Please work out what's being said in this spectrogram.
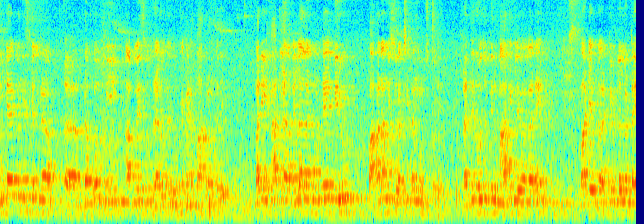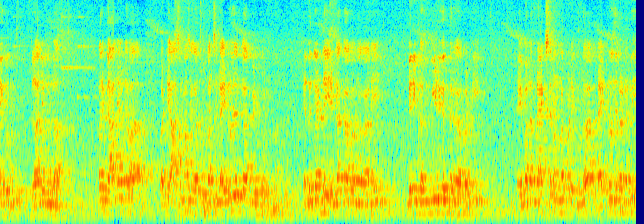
ఇంటర్లో తీసుకెళ్ళిన ఆ, డబ్బులో మీ అంబులెన్స్ డ్రైవర్ ముఖ్యమైన పాత్ర ఉంటుంది. మరి అట్లా వెళ్ళాలనుకుంటే మీరు వాహనాన్ని సురక్షితంగా ఉంచుకోలేదు ప్రతిరోజు మీరు మార్నింగ్ లేవగానే వాటి యొక్క ట్యూబ్లలో టైర్ గాలి ఉందా? మరి గాలి అంటే వాటి ఆశమాస కాదు మంచి నైట్రోజన్ గాలి పెట్టుకోండి. ఎందుకంటే ఎండాకాలంలో కానీ మీరు ఇంకా స్పీడ్గా వెళ్తారు కాబట్టి ఏమైనా ఫ్రాక్షన్ ఉన్నప్పటికీ కూడా నైట్రోజన్ అనేది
